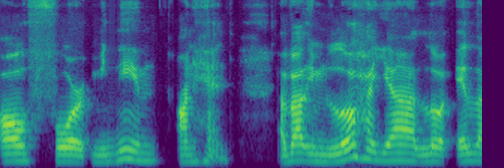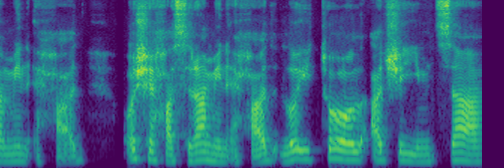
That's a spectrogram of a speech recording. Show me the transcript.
all four minim on hand. אבל אם לא היה לו אלא מין אחד, או שחסרה מין אחד, לא ייטול עד שימצא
